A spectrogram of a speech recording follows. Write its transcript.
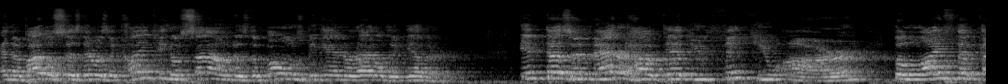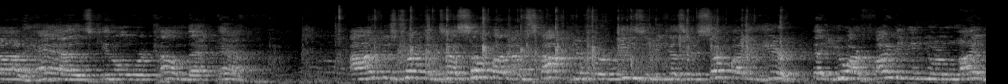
And the Bible says there was a clanking of sound as the bones began to rattle together. It doesn't matter how dead you think you are, the life that God has can overcome that death. I'm just trying to tell somebody, I'm stopped here for a reason because there's somebody here that you are fighting in your life.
